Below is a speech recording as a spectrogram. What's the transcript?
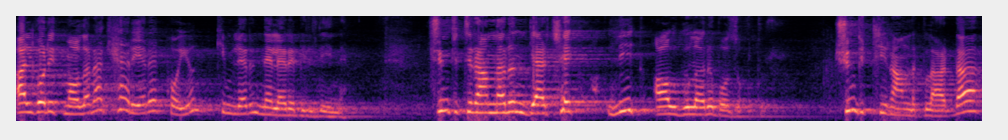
algoritma olarak her yere koyun kimlerin neleri bildiğini. Çünkü tiranların gerçeklik algıları bozuktur. Çünkü tiranlıklarda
